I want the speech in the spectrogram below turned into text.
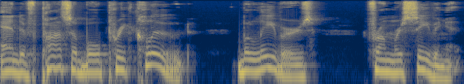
and if possible preclude believers from receiving it.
